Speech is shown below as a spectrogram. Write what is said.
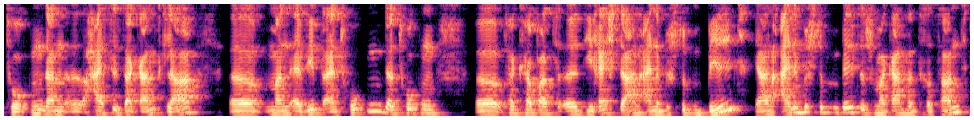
Token, dann äh, heißt es da ganz klar, äh, man erwirbt einen Token. Der Token äh, verkörpert äh, die Rechte an einem bestimmten Bild, ja, an einem bestimmten Bild, das ist schon mal ganz interessant.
